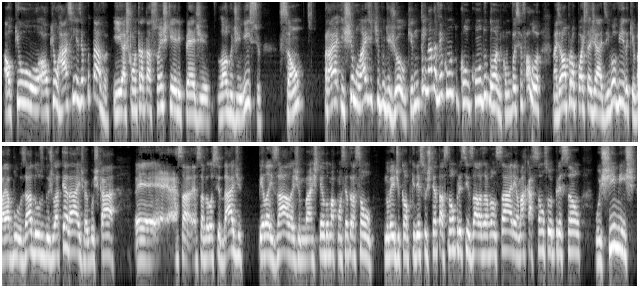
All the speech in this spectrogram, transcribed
ao que o ao que o Racing executava. E as contratações que ele pede logo de início são para estimular esse tipo de jogo, que não tem nada a ver com, com, com o do Domi, como você falou, mas é uma proposta já desenvolvida, que vai abusar do uso dos laterais, vai buscar é, essa, essa velocidade pelas alas, mas tendo uma concentração no meio de campo que dê sustentação para esses alas avançarem, a marcação sob pressão, os times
